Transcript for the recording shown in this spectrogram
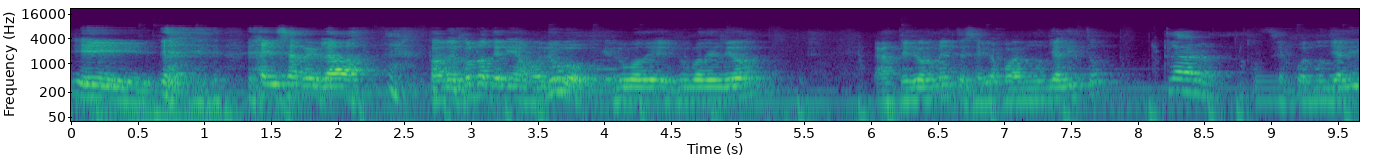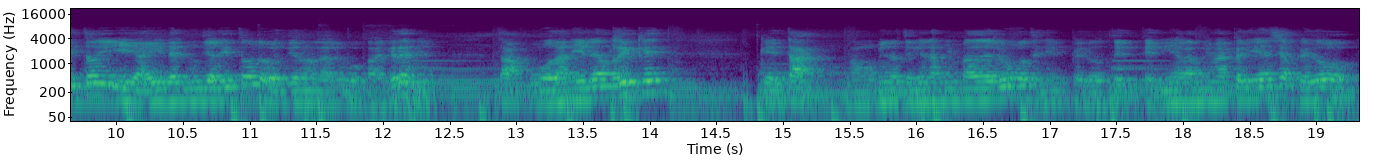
Y ahí se arreglaba. Para lo mejor no teníamos Lugo, porque Lugo de, Lugo de León, anteriormente se había jugado el Mundialito, Claro. se jugó el mundialito y ahí del mundialito lo vendieron a Lugo para el gremio. Ta, jugó Daniel Enrique, que está, más o menos tenía la misma de Lugo, tenía, pero te- tenía la misma experiencia, pero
